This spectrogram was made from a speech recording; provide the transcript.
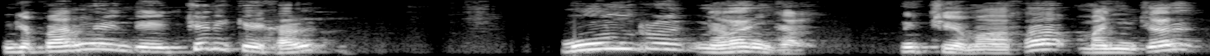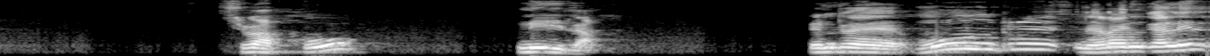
இங்க பாருங்க இந்த எச்சரிக்கைகள் மூன்று நிறங்கள். நிச்சயமாக மஞ்சள் சிவப்பு நீலம். என்ற மூன்று நிறங்களில்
